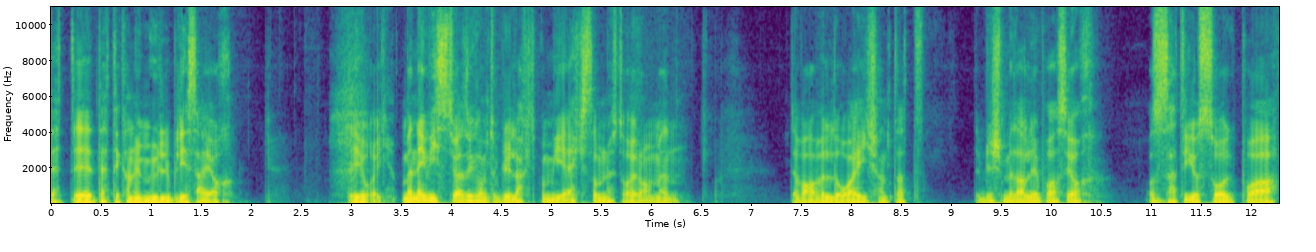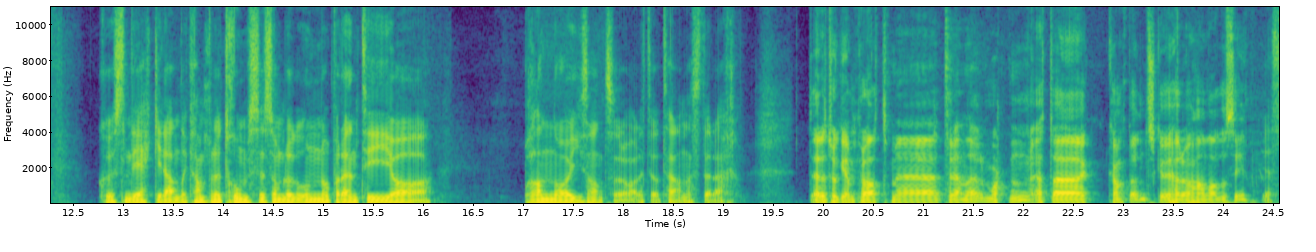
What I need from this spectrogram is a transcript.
dette, dette kan umulig bli seier. Det gjorde jeg. Men jeg visste jo at det kom til å bli lagt på mye ekstraminutter òg, da, men det var vel da jeg skjønte at det blir ikke medalje på oss i år. Og så satt jeg og så på hvordan det gikk i de andre kampene. Tromsø som lå under på den tid, og Brann òg, ikke sant. Så det var litt irriterende, det der. Dere tok en prat med trener Morten etter kampen. Skal vi høre hva han hadde å si? Yes.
